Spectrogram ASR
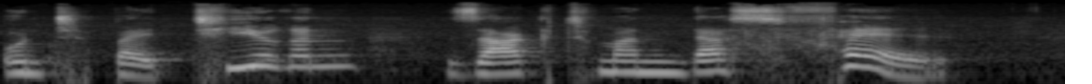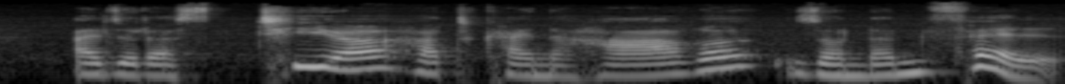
Und bei Tieren sagt man das Fell. Also das Tier hat keine Haare, sondern Fell.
